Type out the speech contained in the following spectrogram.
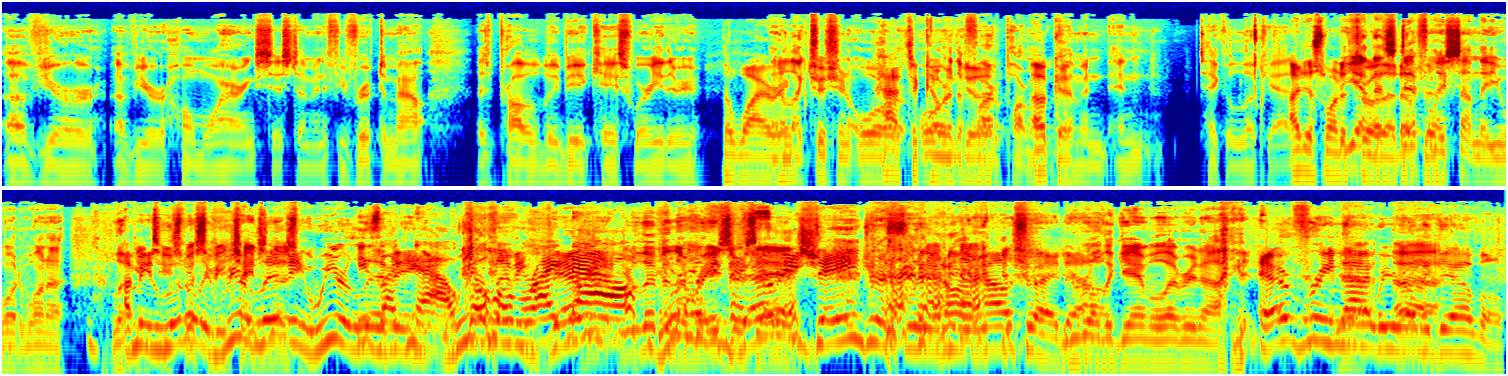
of your of your home wiring system. And if you've ripped them out, there's probably be a case where either The wiring an electrician or to or the fire it. department Okay. will come and, and take a look at. I just wanna yeah, throw that's that out there. That's definitely there. something that you would want to look I mean, into. You're supposed to literally, we are changing those- living. We are He's living. like, now, we are living right very, now. You're living the we're living razor's very edge. dangerously in our house right You now. roll the gamble every night. Every night we run uh, a gamble.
